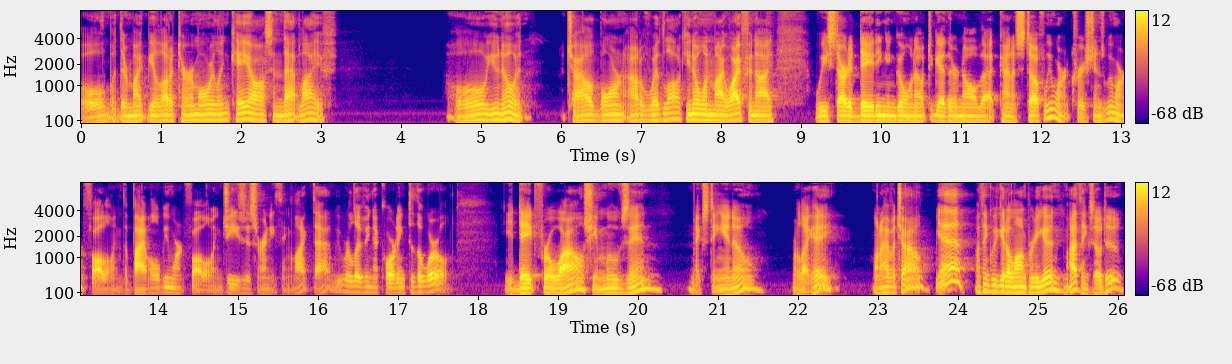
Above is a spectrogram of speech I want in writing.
Oh, but there might be a lot of turmoil and chaos in that life. Oh, you know it. A child born out of wedlock. You know, when my wife and I, we started dating and going out together and all that kind of stuff, we weren't Christians. We weren't following the Bible. We weren't following Jesus or anything like that. We were living according to the world. You date for a while, she moves in. Next thing you know, we're like, hey, want to have a child? Yeah, I think we get along pretty good. I think so too.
